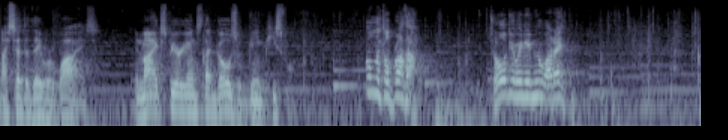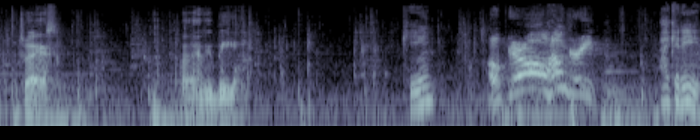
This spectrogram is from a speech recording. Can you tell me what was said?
I said that they were wise. In my experience, that goes with being peaceful. Oh, little brother. Told you we needn't worry. Atreus, where have you been? Peeing? Hope you're all hungry. I could eat.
